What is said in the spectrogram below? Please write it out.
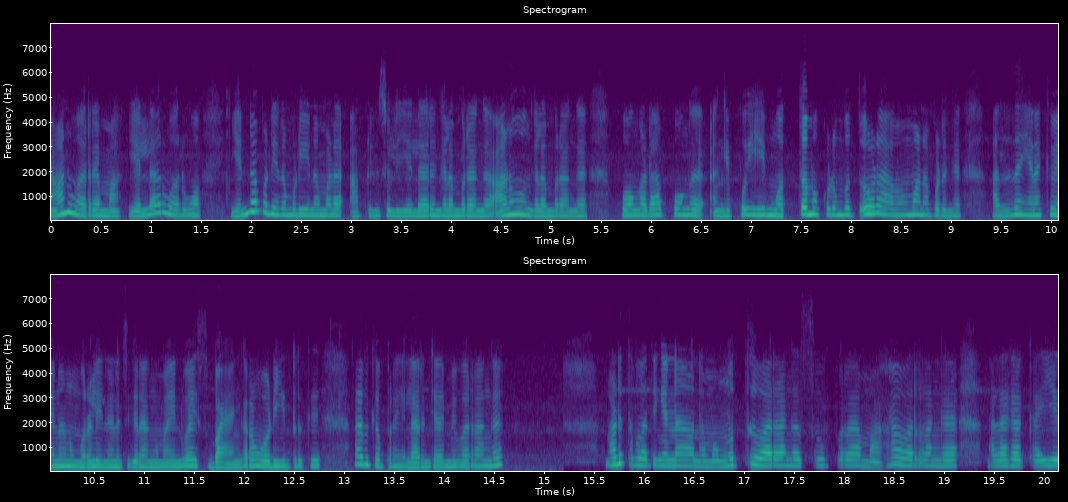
நானும் வர்றேம்மா எல்லாரும் வருவோம். என்ன பண்ணிட முடியும் நம்மளை? அப்படின்னு சொல்லி எல்லாரும் கிளம்புறாங்க. அணுவும் கிளம்புறாங்க. போங்கடா போங்க. அங்கே போய் மொத்தமாக குடும்பத்தோடு அவமானப்படுங்க. அதுதான் எனக்கு வேணும்னு முரளி நினச்சிக்கிறாங்க. மைண்ட் வாய்ஸ் பயங்கரம் ஓடிக்கிட்டு இருக்கு. அதுக்கப்புறம் எல்லாரும் கிளம்பி வர்றாங்க. அடுத்து பார்த்தீங்கன்னா நம்ம முத்து வராங்க சூப்பராக மகா வர்றாங்க. அழகாக கையை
